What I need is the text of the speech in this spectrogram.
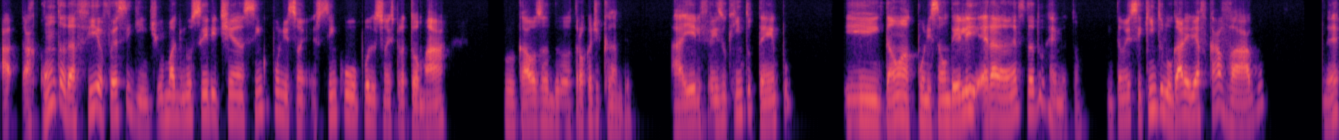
a, a conta da FIA foi a seguinte: o Magnussen ele tinha cinco, punições, cinco posições para tomar por causa da troca de câmbio. Aí ele fez o quinto tempo, e então a punição dele era antes da do Hamilton. Então esse quinto lugar ele ia ficar vago, né?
